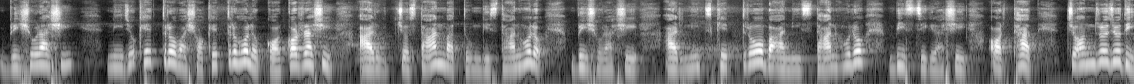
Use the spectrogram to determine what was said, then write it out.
বৃষরাশি। নিজ ক্ষেত্র বা স্বক্ষেত্র হল কর্কট রাশি, আর উচ্চস্থান বা তুঙ্গি স্থান হল বৃষ রাশি। আর নিজ ক্ষেত্র বা নিজ স্থান হল বৃশ্চিক রাশি। অর্থাৎ চন্দ্র যদি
